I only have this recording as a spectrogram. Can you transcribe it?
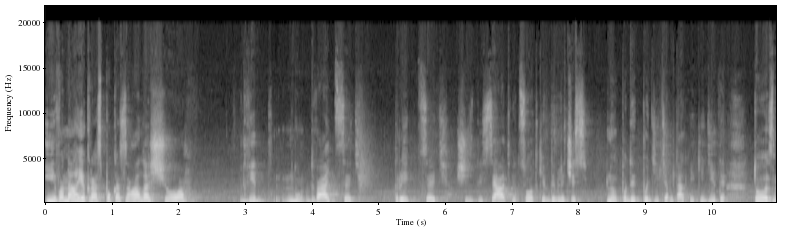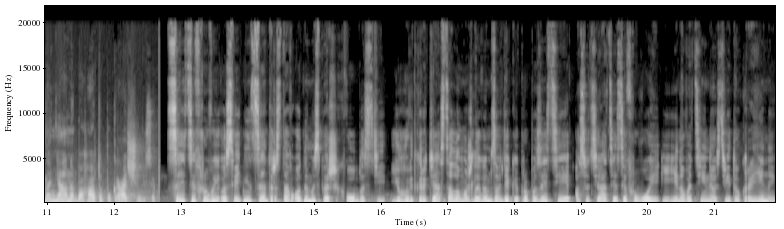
і вона якраз показала, що від ну, 20, 30, 60 відсотків, дивлячись ну, по, по дітям, так, які діти, то знання набагато покращилися. Цей цифровий освітній центр став одним із перших в області. Його відкриття стало можливим завдяки пропозиції Асоціації цифрової і інноваційної освіти України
